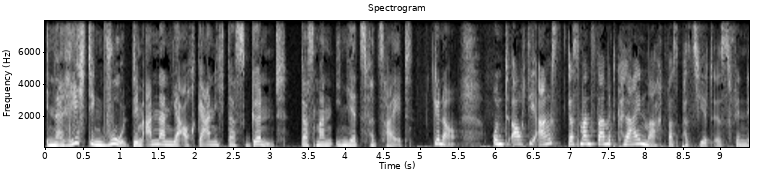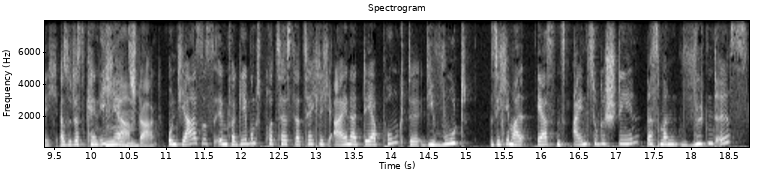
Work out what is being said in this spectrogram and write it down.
in der richtigen Wut dem anderen ja auch gar nicht das gönnt, dass man ihm jetzt verzeiht. Genau. Und auch die Angst, dass man es damit klein macht, was passiert ist, finde ich. Also das kenne ich Ja. ganz stark. Und ja, es ist im Vergebungsprozess tatsächlich einer der Punkte, die Wut sich immer erstens einzugestehen, dass man wütend ist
